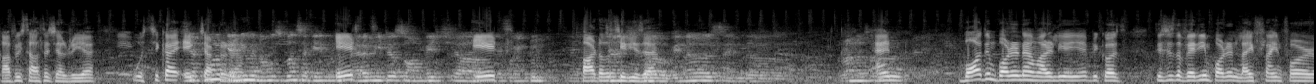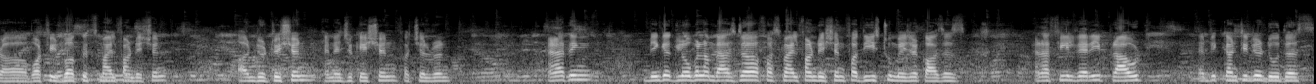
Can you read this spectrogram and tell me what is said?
काफ़ी साल से चल रही है। उसी का एक चैप्टर है। Eight part of the series है। एंड बहुत इंपॉर्टेंट है हमारे लिए ये because this is a very important life line for what we work with Smile Foundation nutrition and education for children. And I think being a global ambassador for Smile Foundation for these two major causes, and I feel very proud that we continue to do this.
